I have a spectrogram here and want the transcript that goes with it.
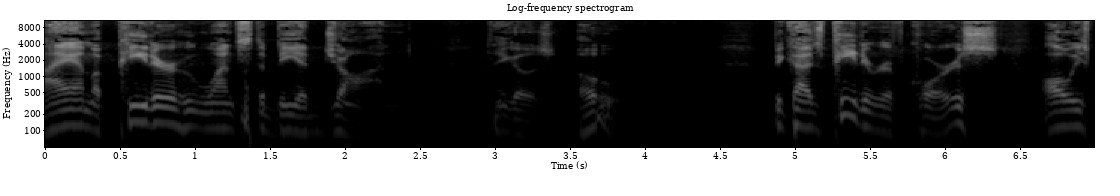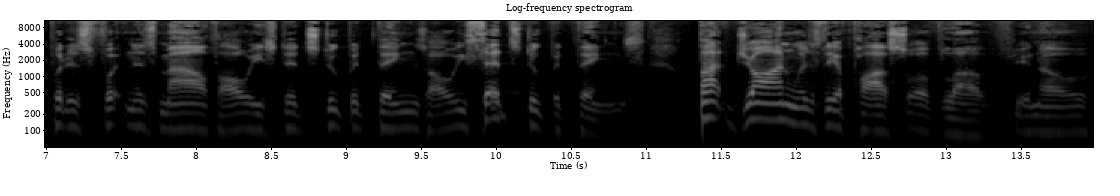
I am a Peter who wants to be a John. And he goes, Oh. Because Peter, of course, always put his foot in his mouth, always did stupid things, always said stupid things. But John was the apostle of love, you know.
